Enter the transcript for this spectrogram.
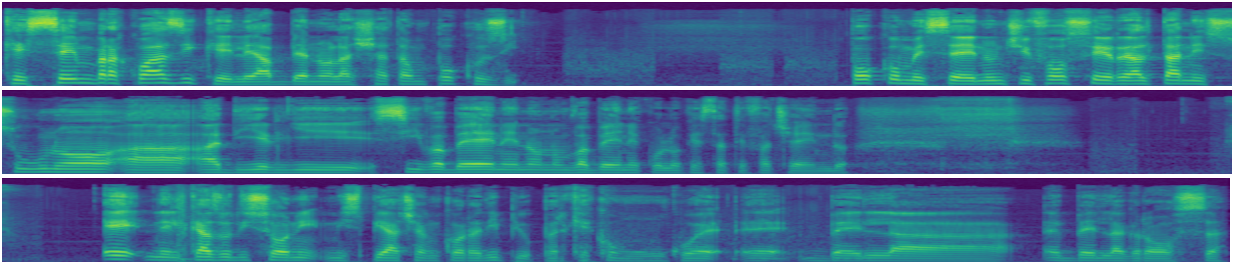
che sembra quasi che le abbiano lasciata un po' così. Po' come se non ci fosse in realtà nessuno a, a dirgli sì va bene, no non va bene quello che state facendo. E nel caso di Sony mi spiace ancora di più perché comunque è bella, è bella grossa.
